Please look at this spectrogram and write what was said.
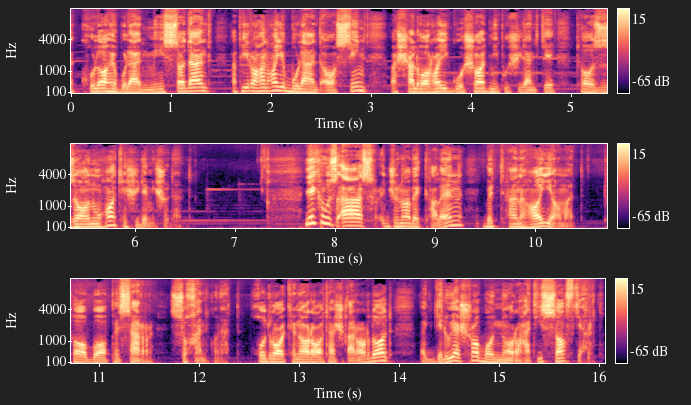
و کلاه بلند میستادند و پیراهنهای بلند آستین و شلوارهای گشاد میپوشیدند که تا زانوها کشیده می‌شدند. یک روز عصر جناب کالن به تنهایی آمد تا با پسر سخن کند. خود را کنار آتش قرار داد و گلویش را با ناراحتی صاف کرد.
